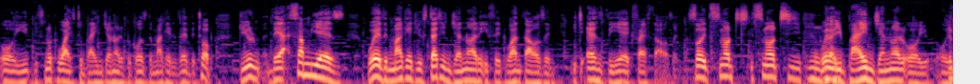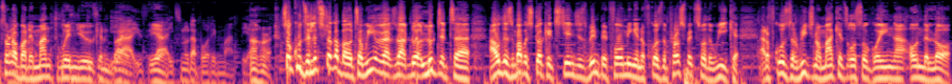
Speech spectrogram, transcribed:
or you, it's not wise to buy in January because the market is at the top. Do you? There are some years where the market you start in January is at 1,000, it ends the year at 5,000. So it's not it's not uh, whether you buy in January or you. Or you It's not buy about a month when you It's- can yeah, buy. It's, yeah, it's not about a month. Yeah. Right. So, Kudzie, let's talk about. Uh, we have uh, looked at uh, how the Zimbabwe Stock Exchange has been performing, and of course the prospects for the week, and of course the regional markets also going uh, on the low.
